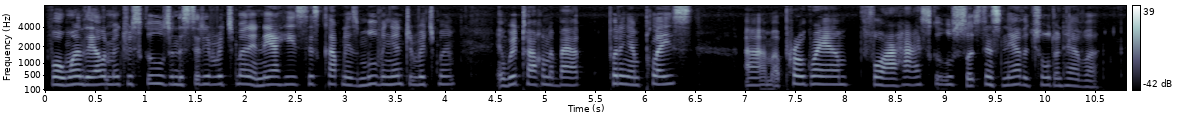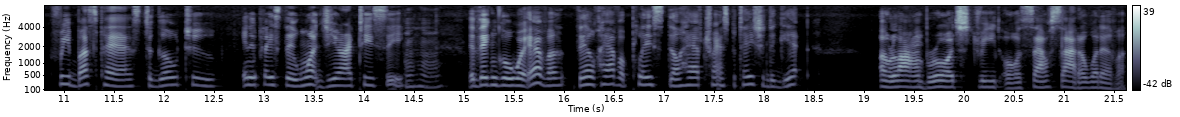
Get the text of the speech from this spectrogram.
for one of the elementary schools in the city of richmond. And now he's his company is moving into richmond. And we're talking about putting in place um, a program for our high schools. So since now the children have a free bus pass to go to any place they want, GRTC, mm-hmm. if they can go wherever, they'll have a place. They'll have transportation to get along Broad Street or South Side or whatever.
